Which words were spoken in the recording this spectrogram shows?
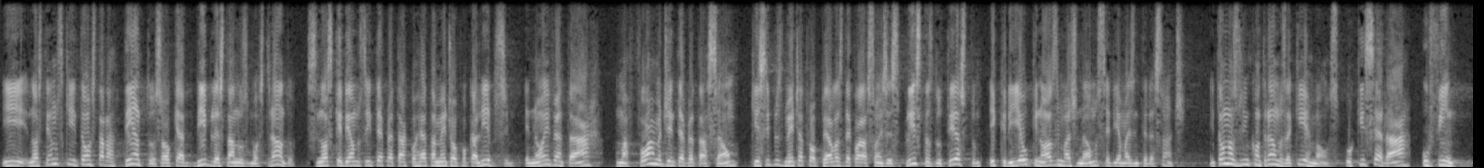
E nós temos que então estar atentos ao que a Bíblia está nos mostrando, se nós queremos interpretar corretamente o Apocalipse, e não inventar uma forma de interpretação que simplesmente atropela as declarações explícitas do texto e cria o que nós imaginamos seria mais interessante. Então nós encontramos aqui, irmãos, o que será o fim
